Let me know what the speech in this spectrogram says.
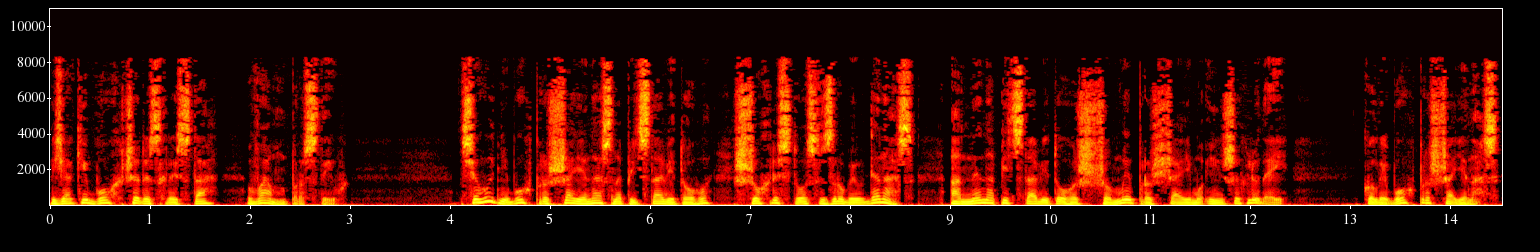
як і Бог через Христа вам простив. Сьогодні Бог прощає нас на підставі того, що Христос зробив для нас, а не на підставі того, що ми прощаємо інших людей. Коли Бог прощає нас,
